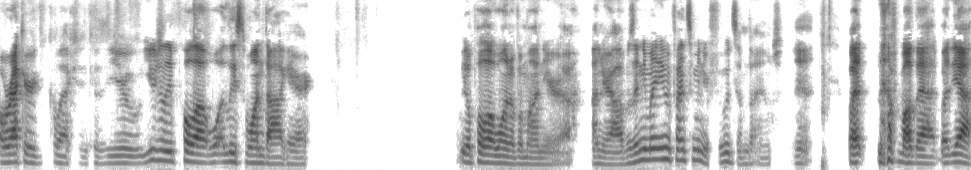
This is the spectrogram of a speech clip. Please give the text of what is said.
a record collection because you usually pull out at least one dog hair. You'll pull out one of them on your uh, on your albums, and you might even find some in your food sometimes. Yeah, but enough about that. But yeah,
